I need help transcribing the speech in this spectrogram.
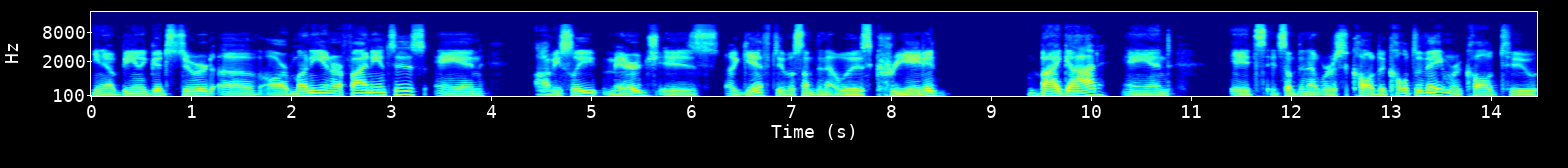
You know, being a good steward of our money and our finances, and obviously, marriage is a gift. It was something that was created by God, and it's it's something that we're called to cultivate, and we're called to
